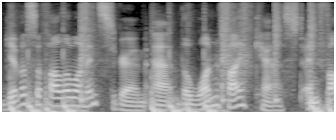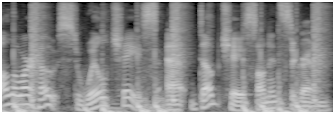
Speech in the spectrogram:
give us a follow on Instagram at the One Five Cast and follow our host Will Chase at Dub Chase on Instagram.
